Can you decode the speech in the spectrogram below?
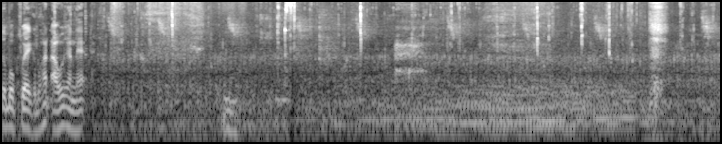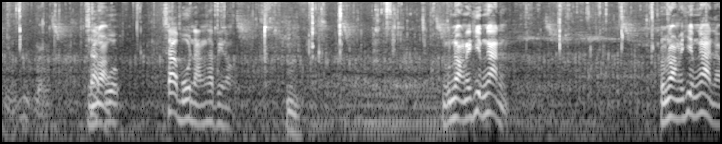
ระบบเปื่อยกับพัดเอากันแหละ อืมชาบูชาบูหนังครับพี่น้องลูกน้องในทีมงานลูกน้องในทีมงานนะ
